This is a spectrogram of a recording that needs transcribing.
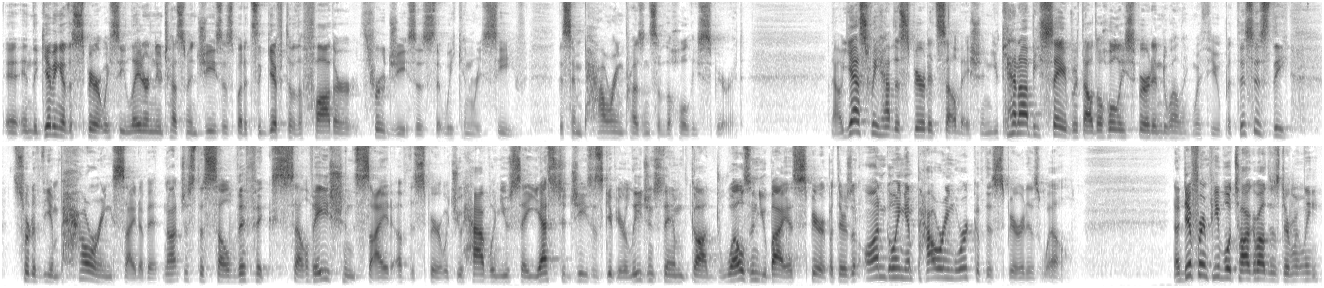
in the giving of the Spirit, we see later in New Testament Jesus, but it's a gift of the Father through Jesus that we can receive this empowering presence of the Holy Spirit. Now, yes, we have the Spirit at salvation. You cannot be saved without the Holy Spirit indwelling with you, but this is the sort of the empowering side of it, not just the salvific salvation side of the Spirit, which you have when you say yes to Jesus, give your allegiance to Him. God dwells in you by His Spirit, but there's an ongoing empowering work of the Spirit as well. Now, different people talk about this differently.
